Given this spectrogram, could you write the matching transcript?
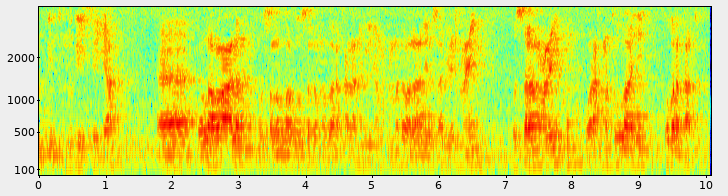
دبين تنقيسي أه والله أعلم وصلى الله وسلم وبارك على نبينا محمد وعلى آله وصحبه أجمعين والسلام عليكم ورحمة الله وبركاته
